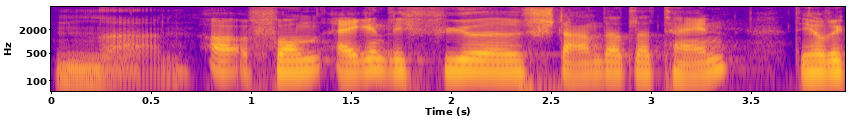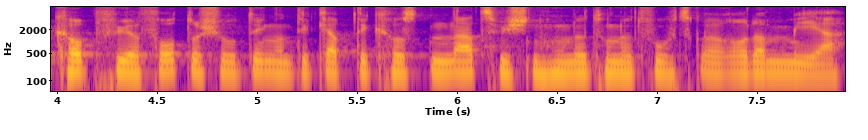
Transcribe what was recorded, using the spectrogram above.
Nein. äh, von eigentlich für Standard Latein. Die habe ich gehabt für ein Fotoshooting und ich glaube, die kosten auch zwischen 100 und 150 Euro oder mehr.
